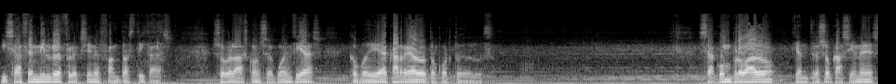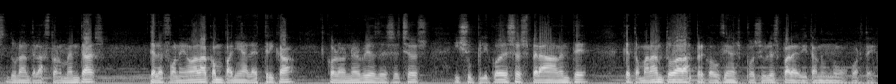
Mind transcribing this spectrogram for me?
y se hace mil reflexiones fantásticas sobre las consecuencias que podría acarrear otro corte de luz. Se ha comprobado que en tres ocasiones durante las tormentas telefoneó a la compañía eléctrica con los nervios deshechos y suplicó desesperadamente que tomaran todas las precauciones posibles para evitar un nuevo corte.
